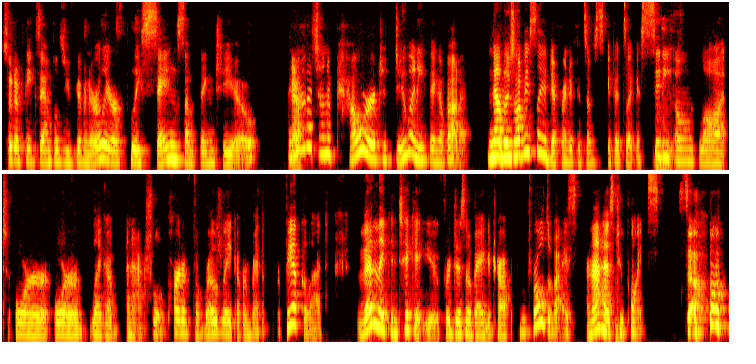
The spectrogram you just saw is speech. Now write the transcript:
sort of the examples you've given earlier of police saying something to you, they yeah. don't have a ton of power to do anything about it. Now, there's obviously a different if it's a, if it's like a city-owned mm. lot or or like a, an actual part of the roadway governed by the Vehicle Act, then they can ticket you for disobeying a traffic control device, and that has hmm. two points. So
